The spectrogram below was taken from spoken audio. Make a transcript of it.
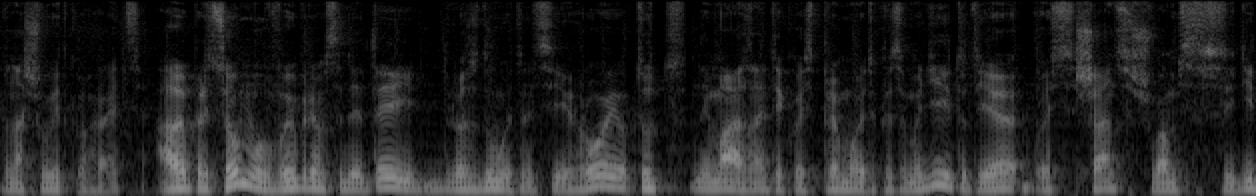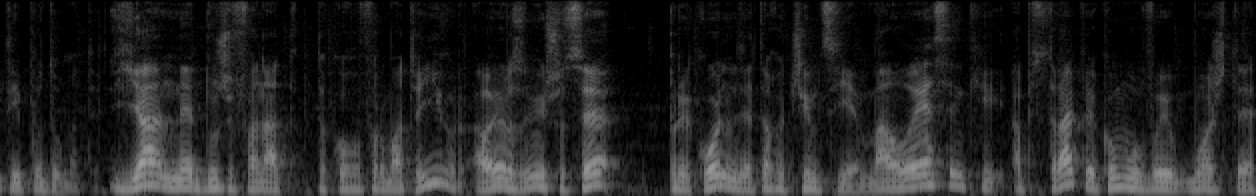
вона швидко грається. Але при цьому ви прям сидите і роздумуєте над цією грою. Тут немає, знаєте, якоїсь прямої такої взаємодії, тут є ось шанс, що вам сидіти і подумати. Я не дуже фанат такого формату ігор, але я розумію, що це. Прикольно для того, чим це є. Малесенький абстракт, в якому ви можете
